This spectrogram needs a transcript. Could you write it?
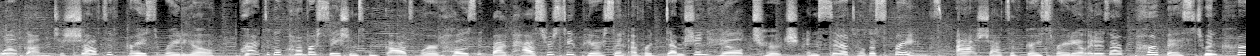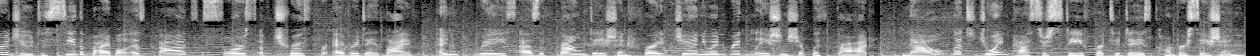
Welcome to Shouts of Grace Radio, practical conversations from God's Word, hosted by Pastor Steve Pearson of Redemption Hill Church in Saratoga Springs. At Shouts of Grace Radio, it is our purpose to encourage you to see the Bible as God's source of truth for everyday life and grace as the foundation for a genuine relationship with God. Now, let's join Pastor Steve for today's conversation.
